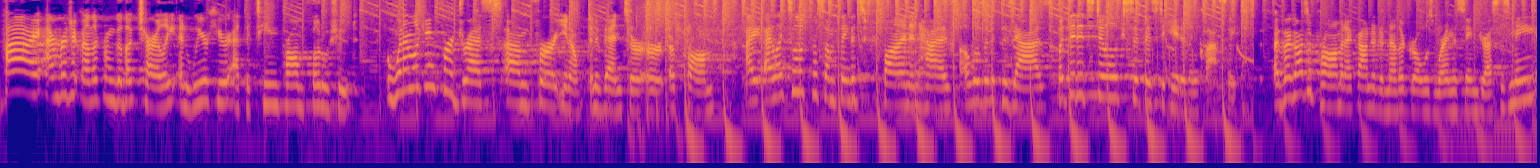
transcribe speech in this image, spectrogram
Hi, I'm Bridgit Mendler from Good Luck Charlie, and we're here at the teen prom photo shoot. When I'm looking for a dress um, for, you know, an event or, or, prom, I, I, like to look for something that's fun and has a little bit of pizzazz, but that it still looks sophisticated and classy. If I got to prom and I found out another girl was wearing the same dress as me,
